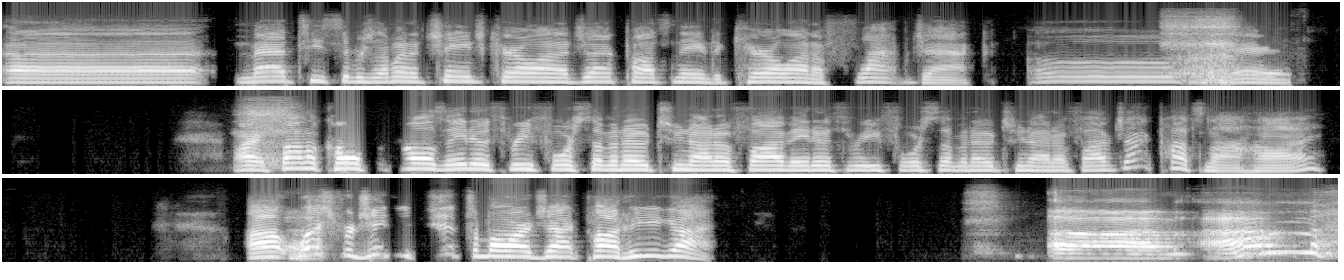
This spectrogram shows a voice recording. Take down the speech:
Uh Mad T Sippers, I'm gonna change Carolina Jackpot's name to Carolina Flapjack. Okay. All right, final call for calls 803 470 2905. 803 470 2905. Jackpot's not high. Uh, No. West Virginia pit tomorrow, Jackpot. Who you got? Um, I'm.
